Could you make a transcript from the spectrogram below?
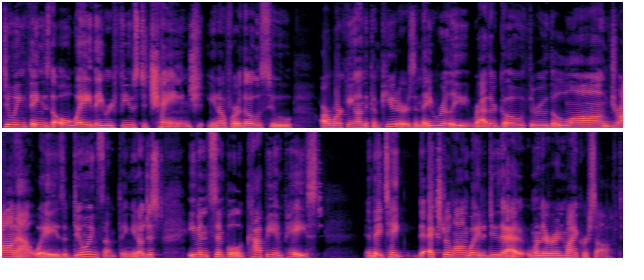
doing things the old way they refuse to change you know for those who are working on the computers and they really rather go through the long drawn out ways of doing something you know just even simple copy and paste. And they take the extra long way to do that when they're in Microsoft.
